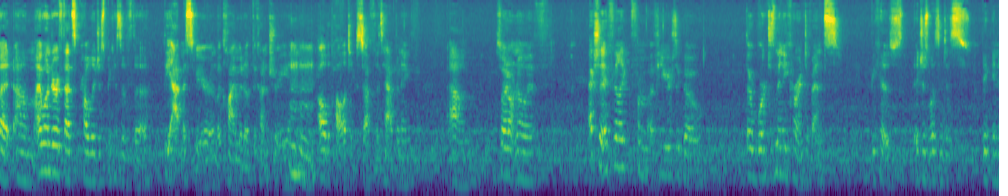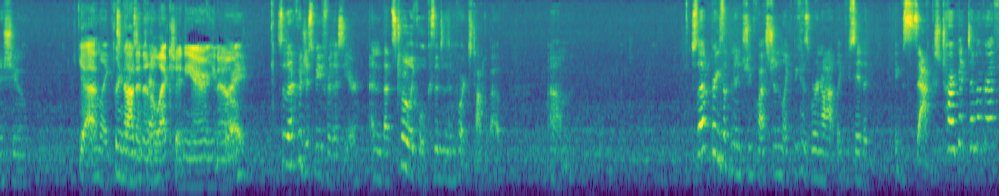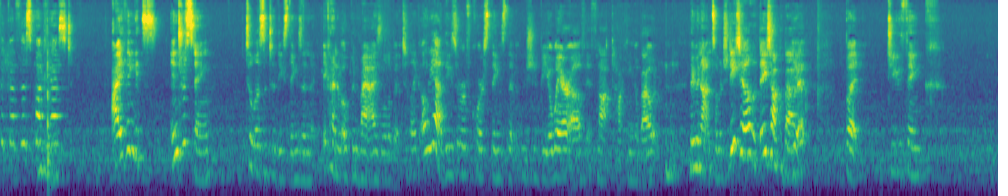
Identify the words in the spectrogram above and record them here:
But um, I wonder if that's probably just because of the the atmosphere and the climate of the country and Mhm. all the politics stuff that's happening. Um, so I don't know if actually I feel like from a few years ago there weren't as many current events because it just wasn't as big an issue Yeah. Like, if you're not in an election year, you know. Right. So that could just be for this year, and that's totally cool because it is important to talk about. Um, So that brings up an interesting question, like because we're not, like you say, the exact target demographic of this Mm-hmm. podcast. I think it's interesting to listen to these things, and it kind of opened my eyes a little bit to like, oh yeah, these are of course things that we should be aware of, if not talking about. Mhm. Maybe not in so much detail that they talk about Yeah. it, but do you think?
